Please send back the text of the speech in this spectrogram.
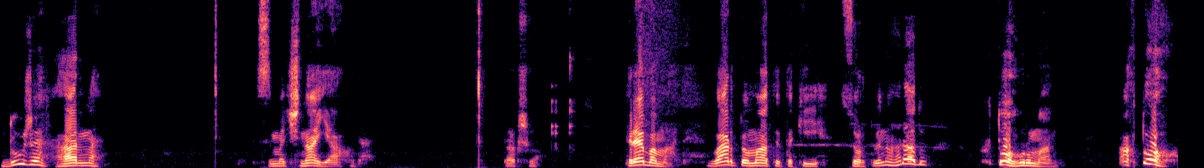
дуже гарна, смачна ягода. Так що треба мати. Варто мати такий сорт винограду, хто гурман. А хто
